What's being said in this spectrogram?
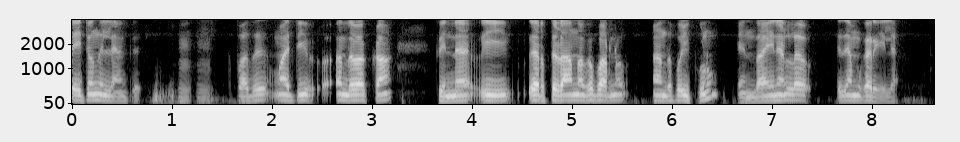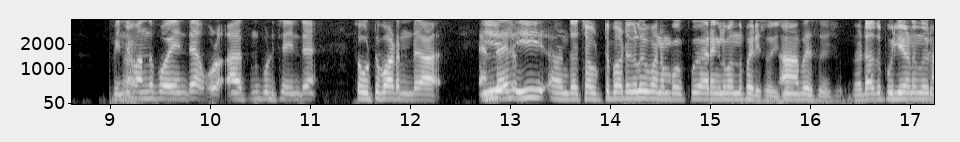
ലൈറ്റ് ഒന്നും ഇല്ല ഞങ്ങൾക്ക്. അപ്പം അത് മാറ്റി എന്താ വെക്കാം? പിന്നെ ഈ എർത്തിടാന്നൊക്കെ പറഞ്ഞു എന്താ പൊയ്ക്കണു. എന്താ അതിനുള്ള ഇത് നമുക്കറിയില്ല. പിന്നെ വന്ന് പോയതിന്റെ അകത്തുനിന്ന് പിടിച്ചതിന്റെ ചവിട്ടുപാടുണ്ട്. ഈ എന്താ ചവിട്ടുപാടുകൾ വനം വകുപ്പ് ആരെങ്കിലും വന്ന് പരിശോധിച്ചു? ആ പരിശോധിച്ചു. എന്നിട്ട് അത് പുലിയാണെന്ന് ഒരു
